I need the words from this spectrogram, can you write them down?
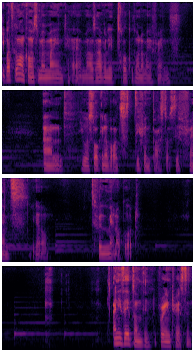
A particular one comes to my mind. Um, I was having a talk with one of my friends, and he was talking about different pastors, different, you know, different men of God. And he said something very interesting.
